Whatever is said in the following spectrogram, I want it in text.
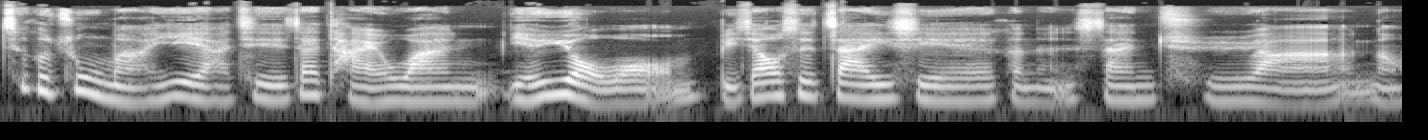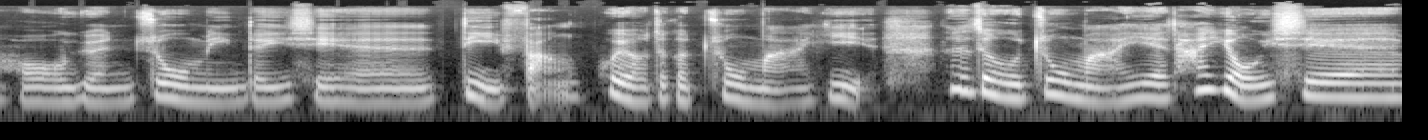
这个苎麻叶啊，其实在台湾也有哦，比较是在一些可能山区啊，然后原住民的一些地方会有这个苎麻叶。那这个苎麻叶它有一些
